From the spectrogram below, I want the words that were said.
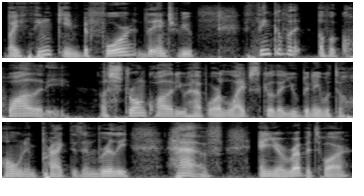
by thinking before the interview, think of a, of a quality, a strong quality you have or a life skill that you've been able to hone and practice and really have in your repertoire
